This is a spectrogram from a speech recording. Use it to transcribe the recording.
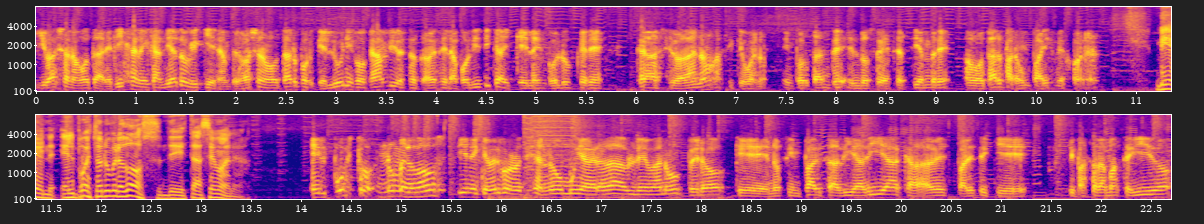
y vayan a votar. Elijan el candidato que quieran, pero vayan a votar porque el único cambio es a través de la política y que la involucre cada ciudadano. Así que bueno, importante el 12 de septiembre a votar para un país mejor. ¿eh? Bien, el puesto número 2 de esta semana. El puesto número 2 tiene que ver con una noticia no muy agradable, Manu, pero que nos impacta día a día, cada vez parece que, pasará más seguido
